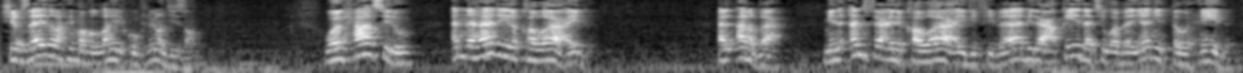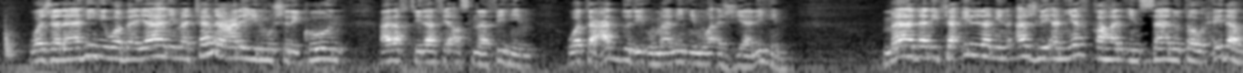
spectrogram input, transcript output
Shir Zayd rahimahullah, il conclut en disant والحاصل أن هذه القواعد الأربع من أنفع القواعد في باب العقيدة وبيان التوحيد وجلاهه وبيان ما كان عليه المشركون على اختلاف أصنافهم وتعدد أممهم وأجيالهم ما ذلك إلا من أجل أن يفقه الإنسان توحيده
